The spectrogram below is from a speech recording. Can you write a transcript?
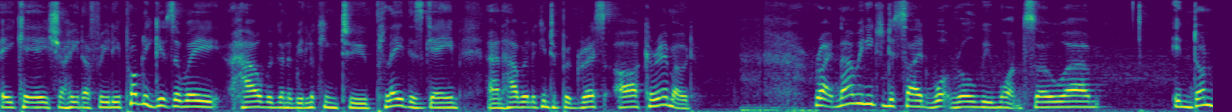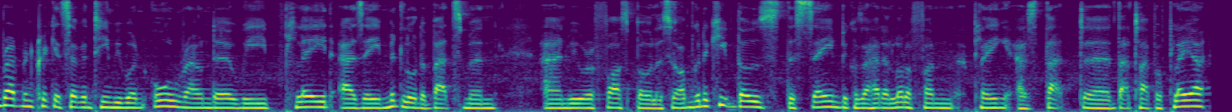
aka Shahid Afridi, probably gives away how we're going to be looking to play this game and how we're looking to progress our career mode. Right, now we need to decide what role we want. So, um, in Don Bradman Cricket 17, we were an all rounder. We played as a middle order batsman and we were a fast bowler. So I'm going to keep those the same because I had a lot of fun playing as that uh, that type of player.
